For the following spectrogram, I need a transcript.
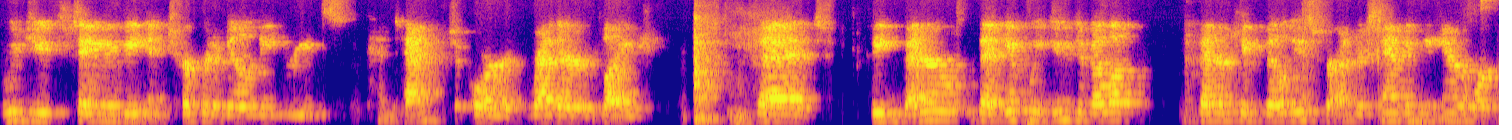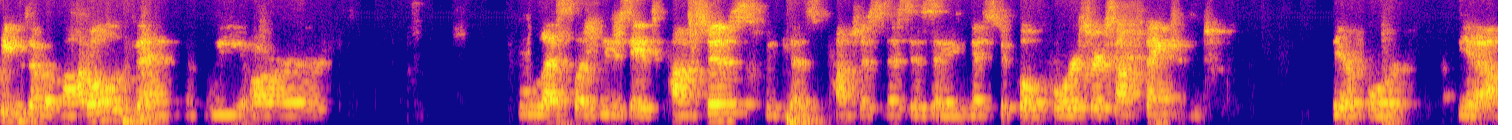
would you say maybe interpretability breeds contempt, or rather like that the better, that if we do develop better capabilities for understanding the inner workings of a model, then we are less likely to say it's conscious because consciousness is a mystical force or something and therefore, yeah.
